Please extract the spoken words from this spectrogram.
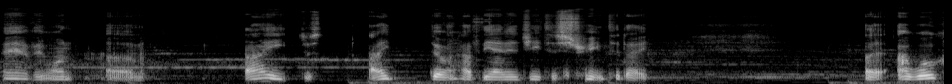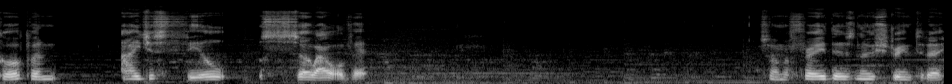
Hey everyone. Um, I just I don't have the energy to stream today. I, I woke up and I just feel so out of it. So I'm afraid there's no stream today.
